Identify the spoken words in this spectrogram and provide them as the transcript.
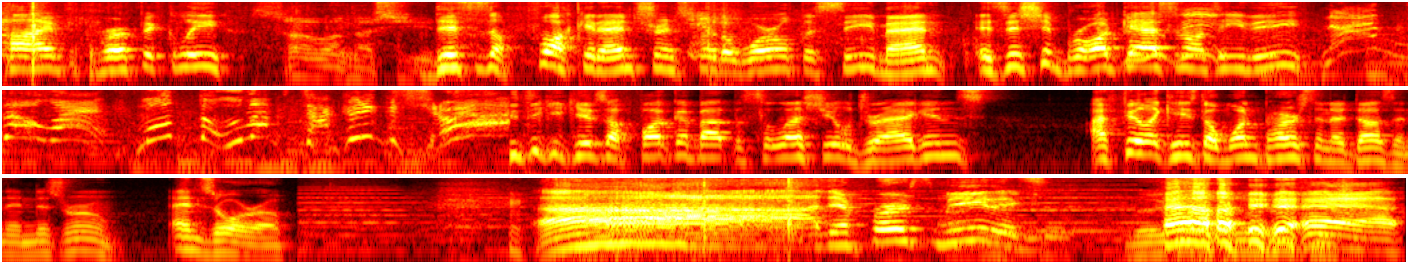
timed perfectly. This is a fucking entrance for the world to see, man. Is this shit broadcasting on TV? You think he gives a fuck about the celestial dragons? I feel like he's the one person that doesn't in this room. And Zoro. ah, their first meeting. Hell yeah.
